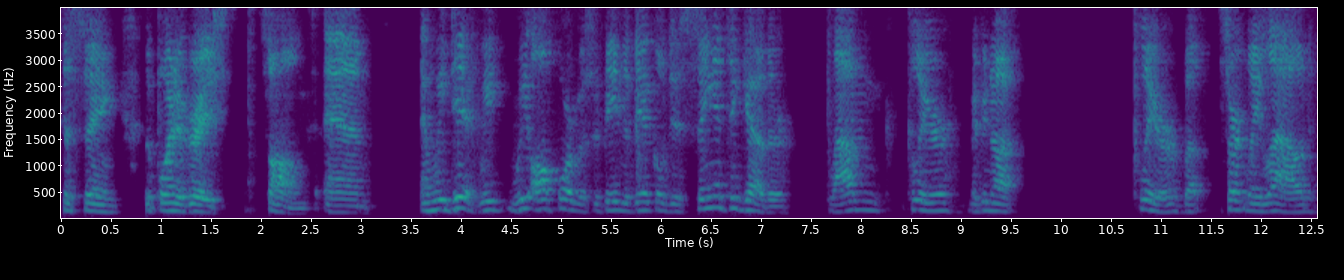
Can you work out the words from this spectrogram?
to sing the point of grace songs. And and we did. We we all four of us would be in the vehicle just singing together, loud and clear, maybe not clear, but certainly loud.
